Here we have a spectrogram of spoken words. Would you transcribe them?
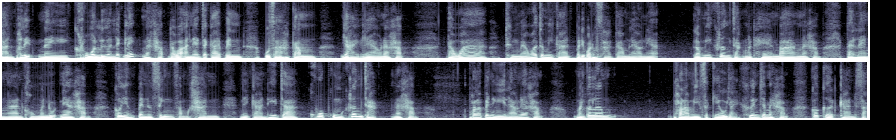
การผลิตในครัวเรือนเล็ก ๆ นะครับ แต่ว่าอันนี้จะกลายเป็นอุตสาหกรรมใหญ่แล้วนะครับ แต่ว่าถึงแม้ว่าจะมีการปฏิวัติอุตสาหกรรมแล้วเนี่ย แล้วมีเครื่องจักรมาแทนบ้างนะครับ แต่แรงงานของมนุษย์เนี่ยครับก็ยังเป็นสิ่งสำคัญในการที่จะควบคุมเครื่องจักรนะครับพอเราเป็นอย่างนี้แล้วเนี่ยครับมันก็เริ่มพอเรามีสเกลใหญ่ขึ้นใช่ไหมครับ ก็เกิดการสะ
